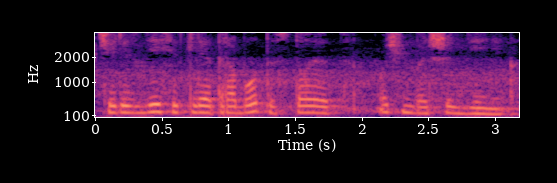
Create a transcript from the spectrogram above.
через 10 лет работы, стоят очень больших денег.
